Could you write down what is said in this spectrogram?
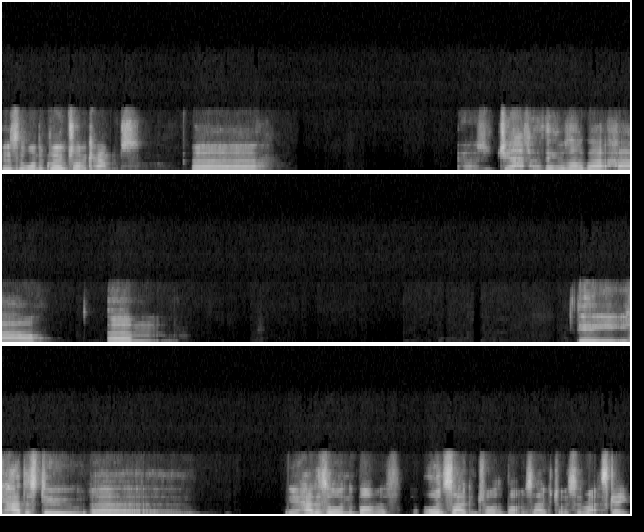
it was at one of the Globetrotter camps. Uh, was Jeff. I think it was on about how um, he, he had us do, uh, you know, had us all in the bottom of, all in side control, in the bottom of side control. He said, right, escape.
